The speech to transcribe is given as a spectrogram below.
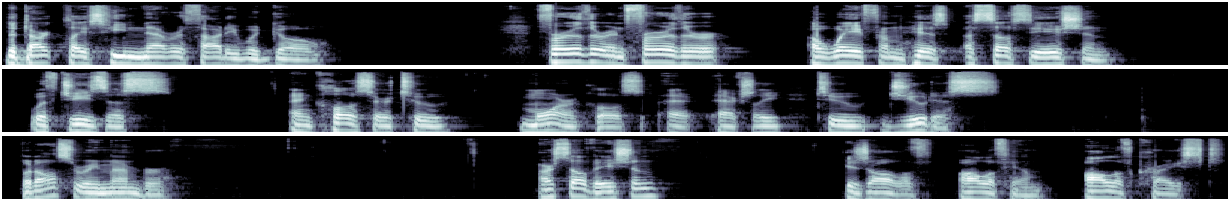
the dark place he never thought he would go. Further and further away from his association with Jesus and closer to, more close actually, to Judas. But also remember, our salvation is all of, all of him, all of Christ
